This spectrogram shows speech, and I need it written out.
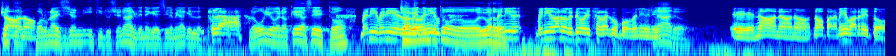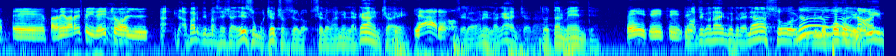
Ya No, por una decisión institucional tenés que decirle, mirá que el- claro. lo único que nos queda es esto. Vení, vení, Ya Eduardo, vendimos vení. todo, Eduardo. Vení, vení, Eduardo, que tengo que charlar con vos. Vení, vení. Claro. Eh, no, no, no. No, para mí es Barreto. Eh, para mí es Barreto y de hecho el... Aparte, más allá de eso, muchachos, se lo, se lo ganó en la cancha, ¿eh? Claro. Se lo ganó en la cancha. ¿no? Totalmente. Sí, sí, sí. sí. No tengo nada en contra de Lazo, No, lo poco no, que No, lo vi.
